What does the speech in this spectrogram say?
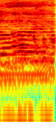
table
